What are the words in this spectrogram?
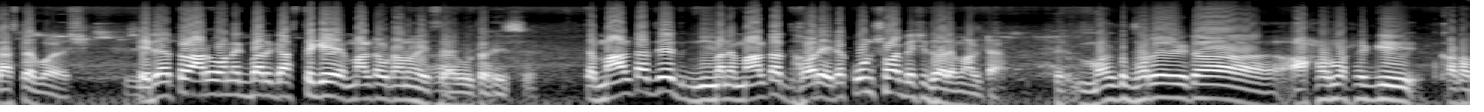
গাছটার বয়স। এটা তো আরও অনেকবার গাছ থেকে মালটা উঠানো হয়েছে। হ্যাঁ ওটা হয়েছে। তা মালটা যে মানে মালটা ধরে এটা কোন সময় বেশি ধরে মালটা? মালটা ধরে এটা আষাঢ় মাসে কি কাটা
